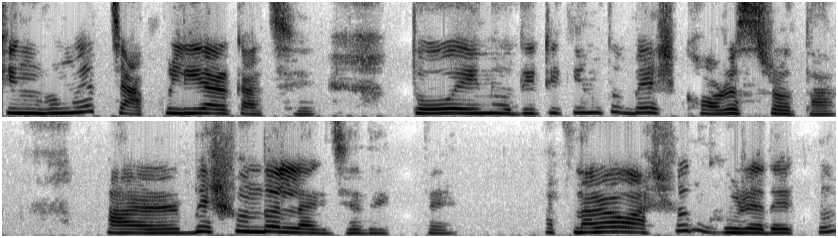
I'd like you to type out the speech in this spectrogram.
সিংভূমের চাকুলিয়ার কাছে। তো এই নদীটি কিন্তু বেশ খরস্রোতা আর বেশ সুন্দর লাগছে দেখতে। আপনারাও আসুন, ঘুরে দেখুন।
